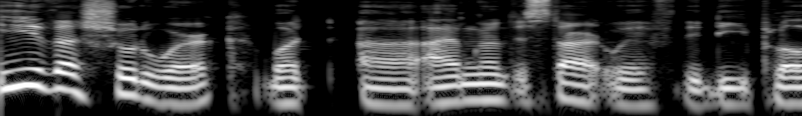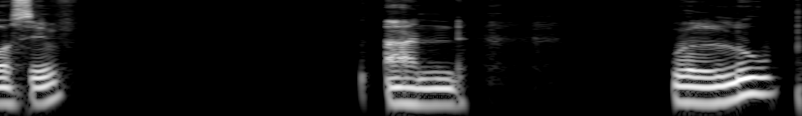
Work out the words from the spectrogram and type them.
Either should work, but uh, I'm going to start with the De-plosive. And we'll loop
